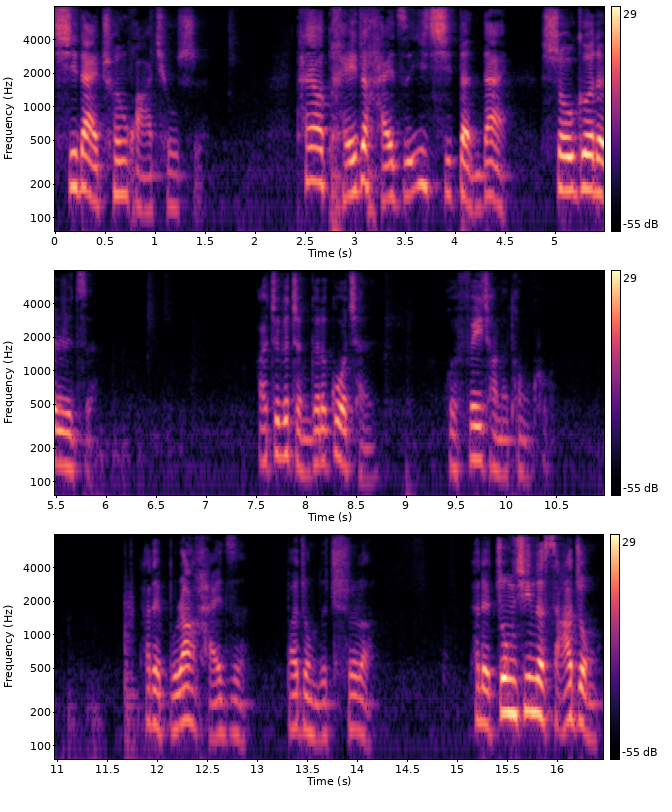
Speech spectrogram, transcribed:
期待春华秋实，他要陪着孩子一起等待收割的日子，而这个整个的过程会非常的痛苦。他得不让孩子把种子吃了，他得忠心的撒种，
